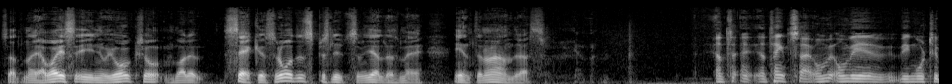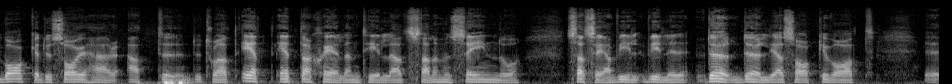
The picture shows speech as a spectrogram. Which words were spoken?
Så att när jag var i New York så var det säkerhetsrådets beslut som gällde för mig, inte några andras. Jag, jag tänkte så här, om vi, om vi, vi går tillbaka, du sa ju här att eh, du tror att ett, ett av skälen till att Saddam Hussein då så att säga vill, ville döl, dölja saker var att eh,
